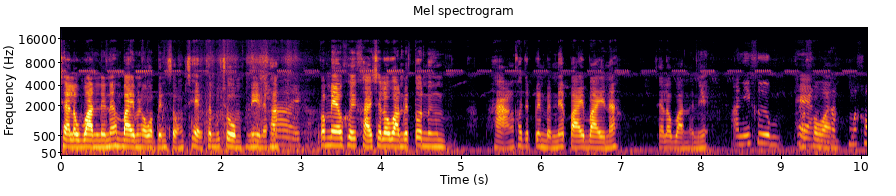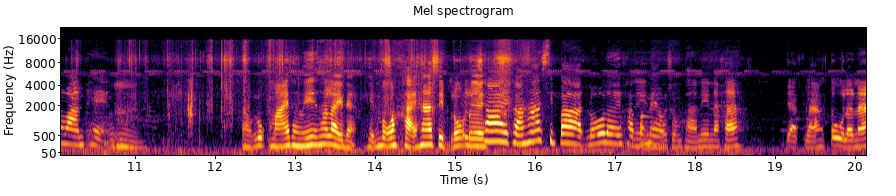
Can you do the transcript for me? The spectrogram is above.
ชาละวันเลยนะใบมันออกมาเป็นสองแฉกท่านผู้ชมนี่นะคะ ใช่ค่ะป้าแมวเคยขายชาละวันไปต้นหนึ่งหางเขาจะเป็นแบบเนี้ยปลายใบนะชาละวันอันนี้ อันนี้คือแผงมะขวานค่ะมะขวานแผง อืม เอาลูกไม้ทางนี้เท่าไหร่เนี่ย เห็นบอกว่าขายห้าสิบโลเลยใช่ค่ะ50บาทโลเลยค่ะนี่ป้าแมนะวท่านผู้ชมค่ะนี่นะคะ อยากล้างตู้แล้วนะ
